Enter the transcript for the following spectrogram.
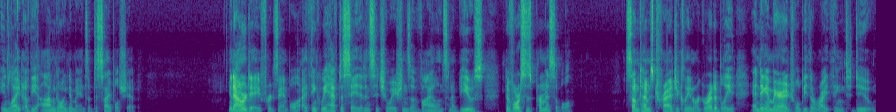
in light of the ongoing demands of discipleship. In our day, for example, I think we have to say that in situations of violence and abuse, divorce is permissible. Sometimes tragically and regrettably, ending a marriage will be the right thing to do.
